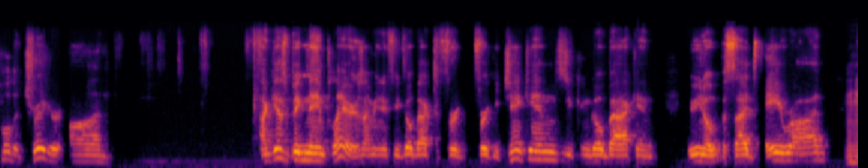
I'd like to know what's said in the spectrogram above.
pull the trigger on, I guess, big name players. I mean, if you go back to Fer- Fergie Jenkins, you can go back and, you know, besides A Rod, Mhm.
